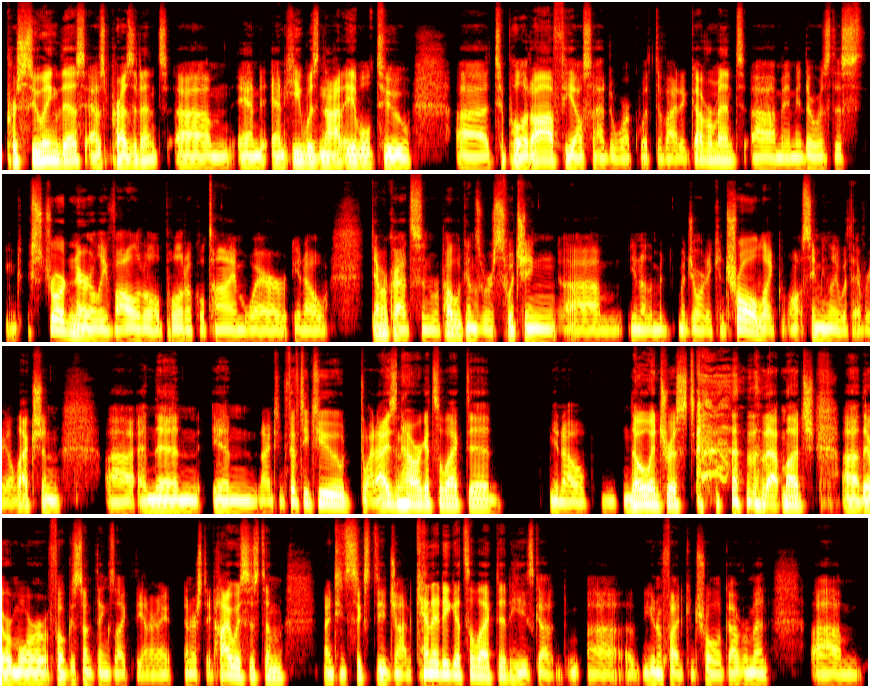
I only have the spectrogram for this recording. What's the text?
pursuing this as president, um, and and he was not able to uh, to pull it off. He also had to work with divided government. Um, I mean, there was this extraordinarily volatile political time where you know Democrats and Republicans were switching, um, you know, the majority control like seemingly with every election. Uh, and then in 1952, Dwight Eisenhower gets elected you know, no interest that much. Uh, they were more focused on things like the inter- interstate highway system. 1960, John Kennedy gets elected. He's got uh, unified control of government. Um,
